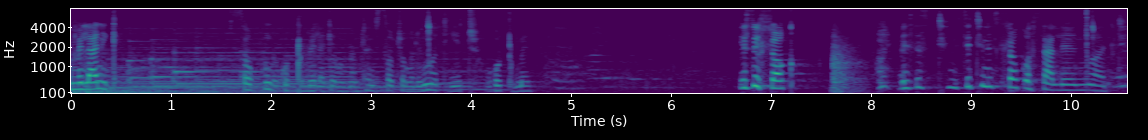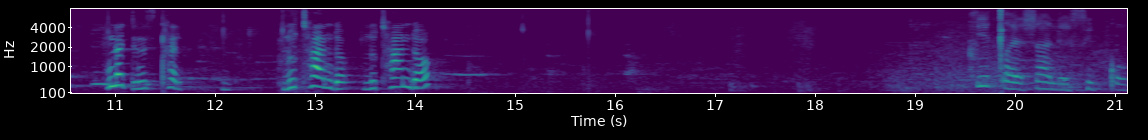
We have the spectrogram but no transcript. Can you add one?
mamelani ke sawufunda ukugqibela ke ngoku namhlanje sawujonga le ncwadi yethu ukugqibela isihloko besisithini sithini isihloko sale ncwadi funa dini isiqhela luthando luthando ixesha lesikolo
